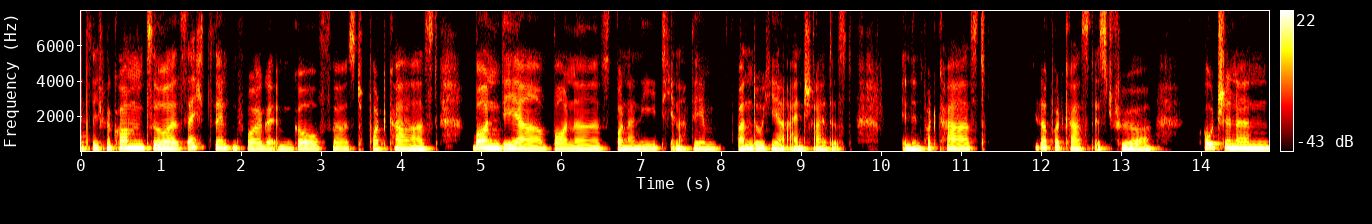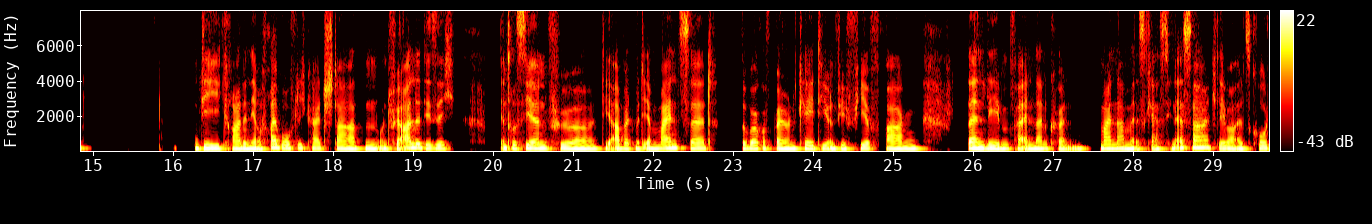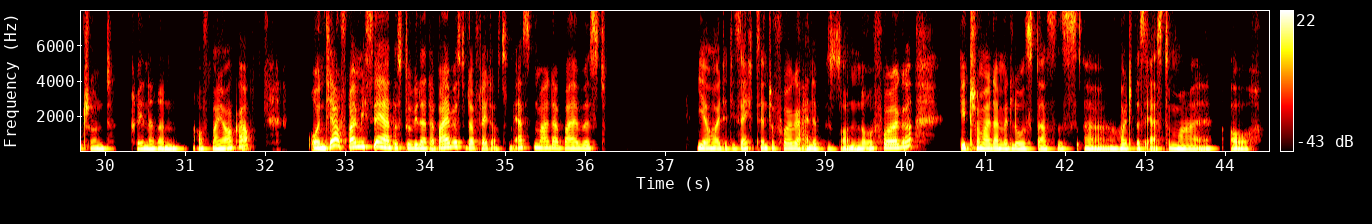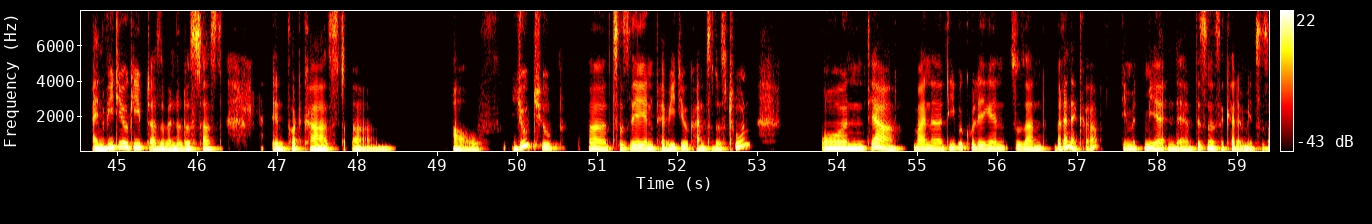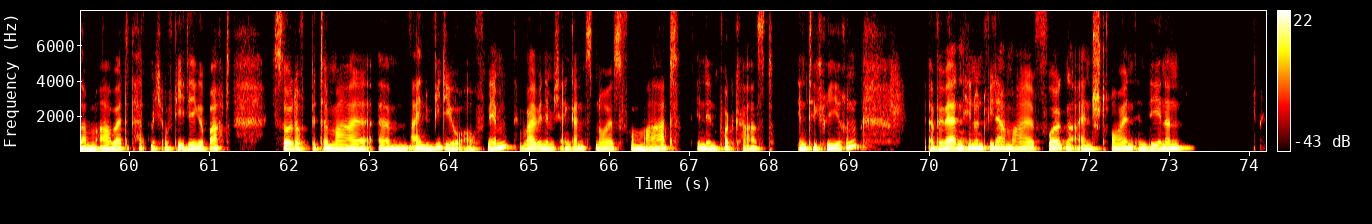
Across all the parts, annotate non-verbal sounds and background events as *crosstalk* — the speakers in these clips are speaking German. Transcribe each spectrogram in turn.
Herzlich willkommen zur 16. Folge im Go First Podcast. Bon dia, bonnes, bonanit, je nachdem, wann du hier einschaltest in den Podcast. Dieser Podcast ist für Coachinnen, die gerade in ihre Freiberuflichkeit starten und für alle, die sich interessieren für die Arbeit mit ihrem Mindset, The Work of Byron Katie und wie vier Fragen dein Leben verändern können. Mein Name ist Kerstin Esser. Ich lebe als Coach und Trainerin auf Mallorca. Und ja, freue mich sehr, dass du wieder dabei bist oder vielleicht auch zum ersten Mal dabei bist. Hier heute die 16. Folge, eine besondere Folge. Geht schon mal damit los, dass es äh, heute das erste Mal auch ein Video gibt. Also wenn du Lust hast, den Podcast äh, auf YouTube äh, zu sehen, per Video kannst du das tun. Und ja, meine liebe Kollegin Susanne Brennecke, die mit mir in der Business Academy zusammenarbeitet, hat mich auf die Idee gebracht, ich soll doch bitte mal ähm, ein Video aufnehmen, weil wir nämlich ein ganz neues Format in den Podcast integrieren. Äh, wir werden hin und wieder mal Folgen einstreuen, in denen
